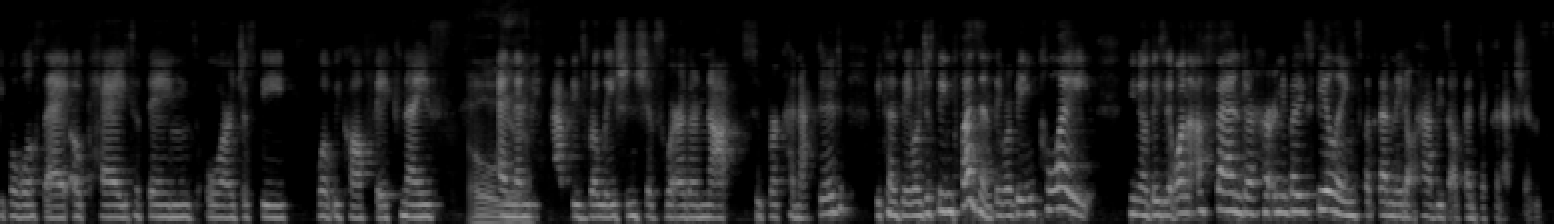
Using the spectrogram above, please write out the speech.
people will say okay to things or just be what we call fake nice Oh, and yeah. then they have these relationships where they're not super connected because they were just being pleasant they were being polite you know they didn't want to offend or hurt anybody's feelings but then they don't have these authentic connections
